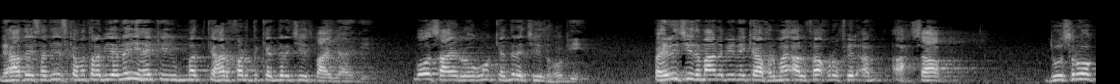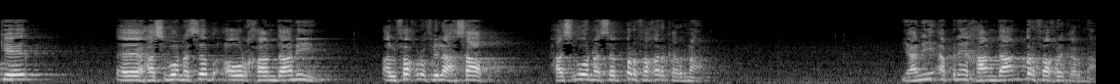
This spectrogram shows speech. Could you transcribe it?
لہذا اس حدیث کا مطلب یہ نہیں ہے کہ امت کے ہر فرد کے اندر چیز پائی جائے گی۔ بہت سارے لوگوں کے اندر یہ چیز ہوگی۔ پہلی چیز ہمارے بھی نے کیا فرمایا؟ الفقر فی الاحساب دوسروں کے حسب و نصب اور خاندانی الفقر فی الحساب حسب و نصب پر فخر کرنا یعنی اپنے خاندان پر فخر کرنا،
